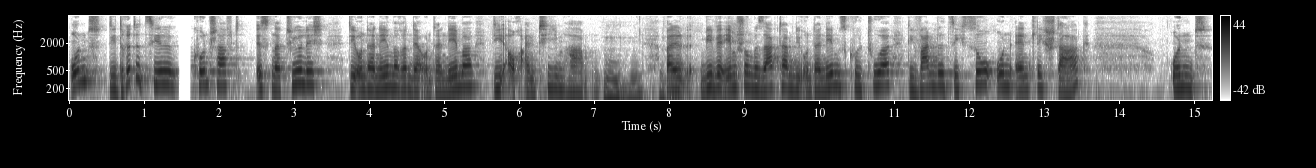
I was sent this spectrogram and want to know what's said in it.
Und die dritte Zielkundschaft ist natürlich die Unternehmerin, der Unternehmer, die auch ein Team haben. Mhm. Mhm. Weil, wie wir eben schon gesagt haben, die Unternehmenskultur, die wandelt sich so unendlich stark. Und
